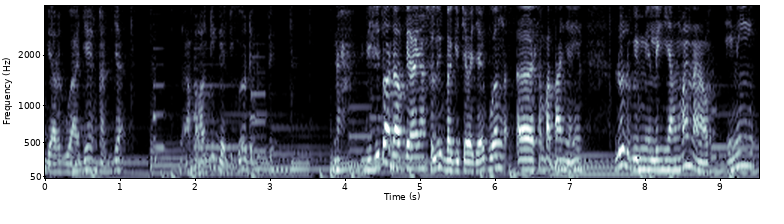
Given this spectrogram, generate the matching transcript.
Biar gua aja yang kerja. Apalagi gaji gua udah gede. Nah di situ ada pilihan yang sulit bagi cewek-cewek. Gua uh, sempat tanyain lu lebih milih yang mana? Ini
